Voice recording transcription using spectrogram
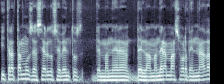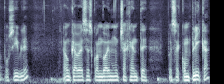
y tratamos de hacer los eventos de manera de la manera más ordenada posible aunque a veces cuando hay mucha gente pues se complica,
